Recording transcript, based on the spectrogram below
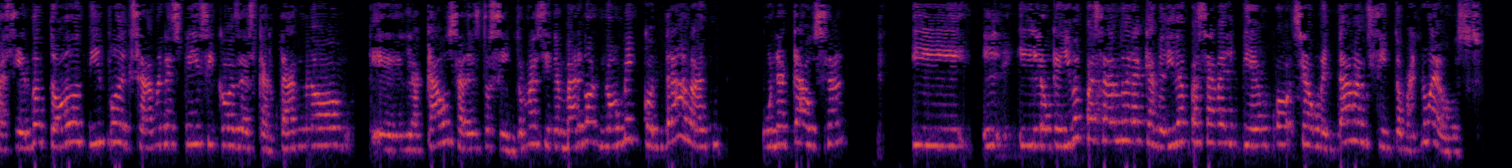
haciendo todo tipo de exámenes físicos, descartando eh, la causa de estos síntomas. Sin embargo, no me encontraban una causa y, lo que iba pasando era que a medida pasaba el tiempo se aumentaban síntomas nuevos.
